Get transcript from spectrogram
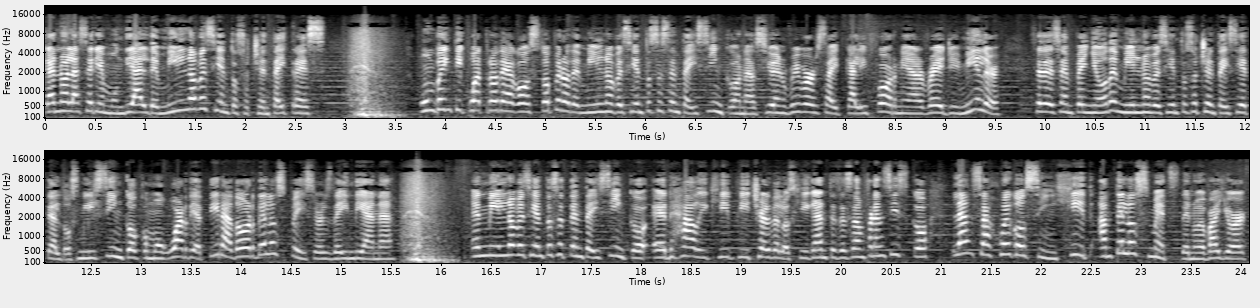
Ganó la Serie Mundial de 1983. Un 24 de agosto, pero de 1965, nació en Riverside, California, Reggie Miller. Se desempeñó de 1987 al 2005 como guardia tirador de los Pacers de Indiana. En 1975, Ed Halicki, pitcher de los Gigantes de San Francisco, lanza juegos sin hit ante los Mets de Nueva York.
